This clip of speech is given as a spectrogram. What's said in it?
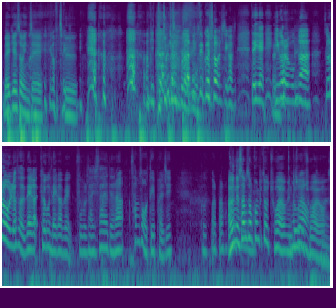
맥에서 이제 갑자기 그 부트 캠프라고 듣고 저 없이 갑자기 되게 네. 이걸 뭔가 끌어올려서 내가 결국 내가 맥북을 다시 사야 되나? 삼성 어떻게 팔지? 그 빨리. 아 근데 삼성 컴퓨터 좋아요. 윈도우도 좋아요. 좋아요. 네.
